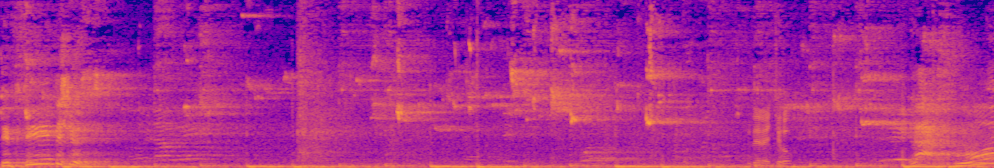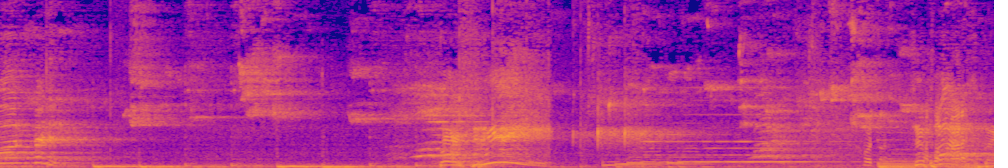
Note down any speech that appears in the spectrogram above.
15 to shoot. Diretso. Last one minute. Quarter. Two points by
